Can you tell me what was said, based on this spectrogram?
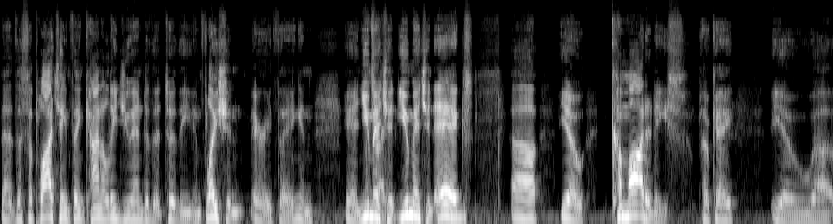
the, the supply chain thing kind of leads you into the to the inflationary thing, and and you That's mentioned right. you mentioned eggs. Uh, you know, commodities. Okay, you know, uh,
